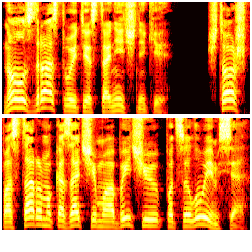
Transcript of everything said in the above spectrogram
"Ну, здравствуйте, станичники. Что ж, по старому казачьему обычаю поцелуемся.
